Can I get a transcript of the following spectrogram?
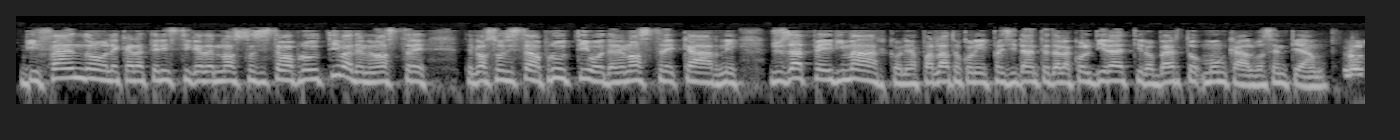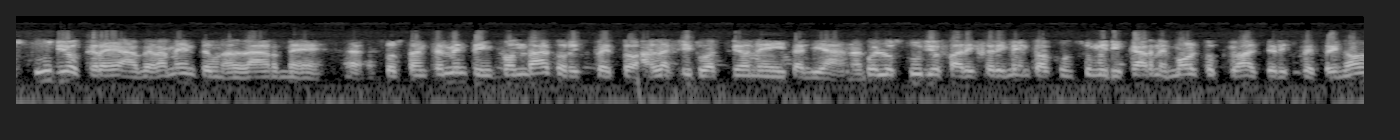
difendono le caratteristiche del nostro sistema produttivo, nostre, del nostro sistema produttivo e delle nostre carni. Giuseppe Di Marco ne ha parlato con il presidente della Coldiretti, Roberto Moncalvo. Sentiamo. Lo studio crea veramente un allarme eh, sostanzialmente infondato rispetto alla situazione italiana. Quello studio fa riferimento a consumi di carne molto più alti rispetto ai nostri,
